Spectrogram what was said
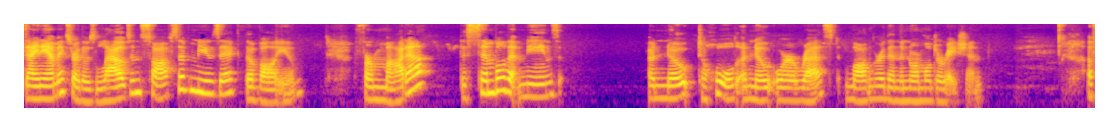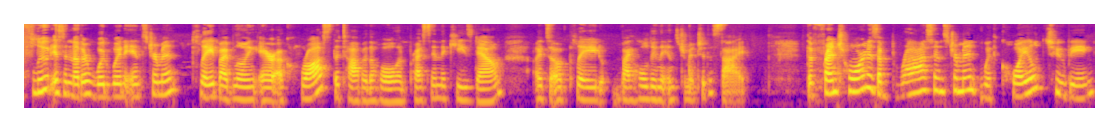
Dynamics are those louds and softs of music, the volume. Fermata, the symbol that means a note to hold a note or a rest longer than the normal duration. A flute is another woodwind instrument played by blowing air across the top of the hole and pressing the keys down. It's uh, played by holding the instrument to the side. The French horn is a brass instrument with coiled tubing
